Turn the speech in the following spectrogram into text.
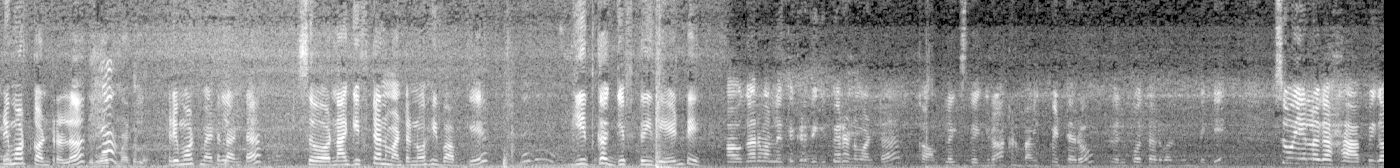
Remote control. Remote metal remote metal అంట. సో నా గిఫ్ట్ అనమాట నోహి బాబ్కి. గీత్కా గిఫ్ట్ ఇది ఏంటి? అవగారు వాళ్ళు అయితే ఇక్కడ దిగిపోయారు అనమాట కాంప్లెక్స్ దగ్గర అక్కడ బైక్ పెట్టారు. వెళ్ళిపోతారు వాళ్ళ ఇంటికి. సో ఇలాగా హ్యాపీగా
